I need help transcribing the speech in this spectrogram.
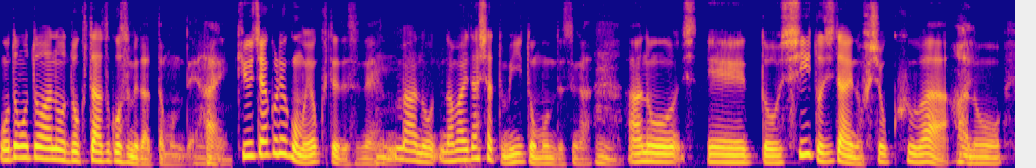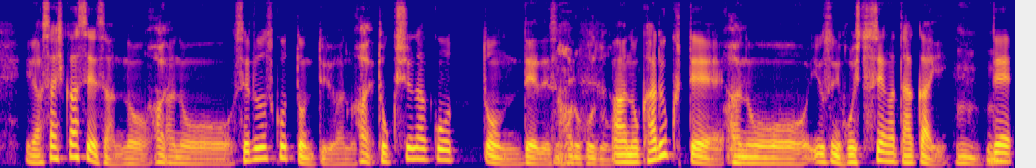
もともとあのドクターズコスメだったもんで、はい、吸着力も良くてですね、うん、まああの名前出しちゃってもいいと思うんですが、うん、あのえっ、とシート自体の不織布は、はい、あの旭化成さんの、はい、あのセルロスコットンというあの、特殊なこうトンでですねあの軽くて、はい、あの要するに保湿性が高い、うんうん、で、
